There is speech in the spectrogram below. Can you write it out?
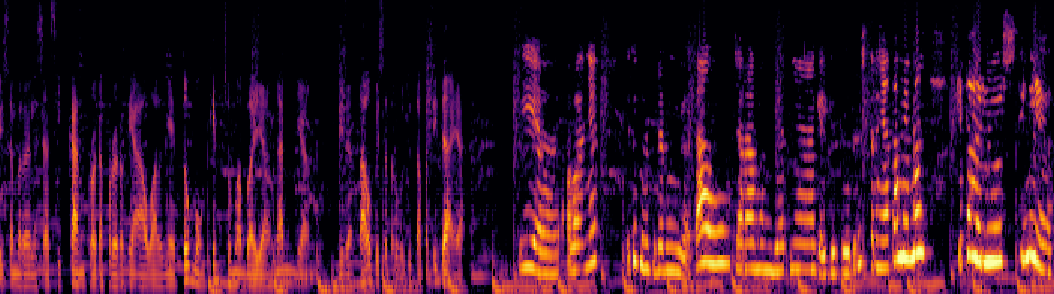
bisa merealisasikan produk-produk yang awalnya itu mungkin cuma bayangan yang tidak tahu bisa terwujud apa tidak ya. Iya awalnya itu benar-benar nggak tahu cara membuatnya kayak gitu. Terus ternyata memang kita harus ini ya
